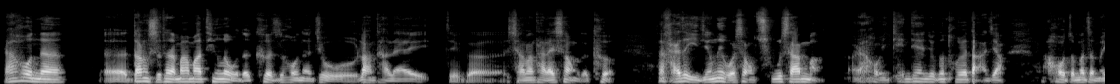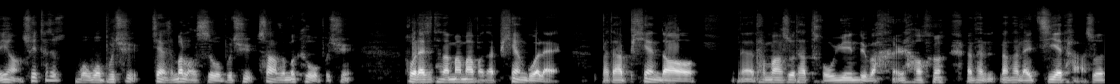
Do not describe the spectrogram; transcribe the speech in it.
然后呢，呃，当时他的妈妈听了我的课之后呢，就让他来这个，想让他来上我的课。那孩子已经那会上初三嘛。然后一天天就跟同学打架，然后怎么怎么样，所以他就我我不去见什么老师，我不去上什么课，我不去。后来是他的妈妈把他骗过来，把他骗到，呃，他妈说他头晕，对吧？然后让他让他来接他，说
